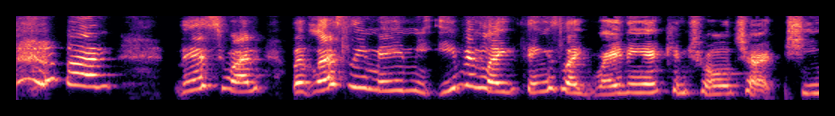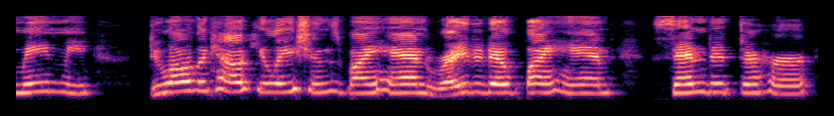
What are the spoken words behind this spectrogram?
on this one. But Leslie made me, even like things like writing a control chart, she made me do all the calculations by hand, write it out by hand, send it to her,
